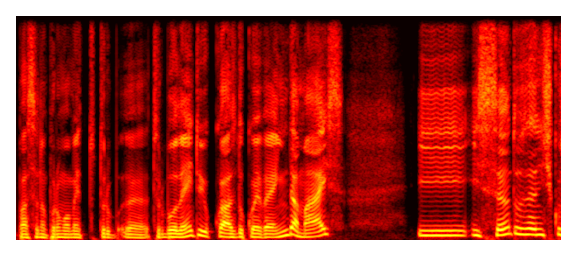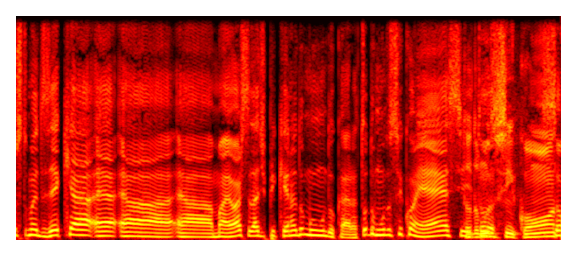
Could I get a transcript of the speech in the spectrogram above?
passando por um momento é, turbulento e o caso do Cueva é ainda mais. E, e Santos, a gente costuma dizer que é, é- é a, é a maior cidade pequena do mundo, cara. Todo mundo se conhece. Todo to- mundo se encontra.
